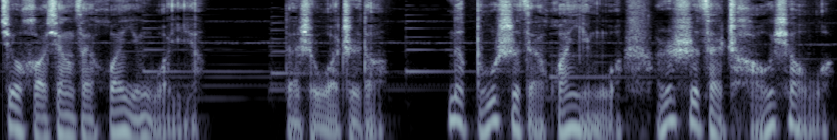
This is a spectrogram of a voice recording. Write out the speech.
就好像在欢迎我一样。但是我知道，那不是在欢迎我，而是在嘲笑我。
